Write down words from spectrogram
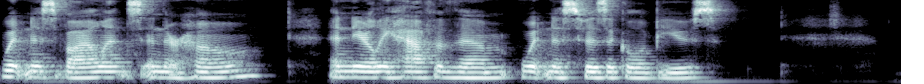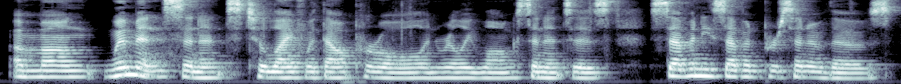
witness violence in their home, and nearly half of them witness physical abuse among women sentenced to life without parole and really long sentences, 77% of those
